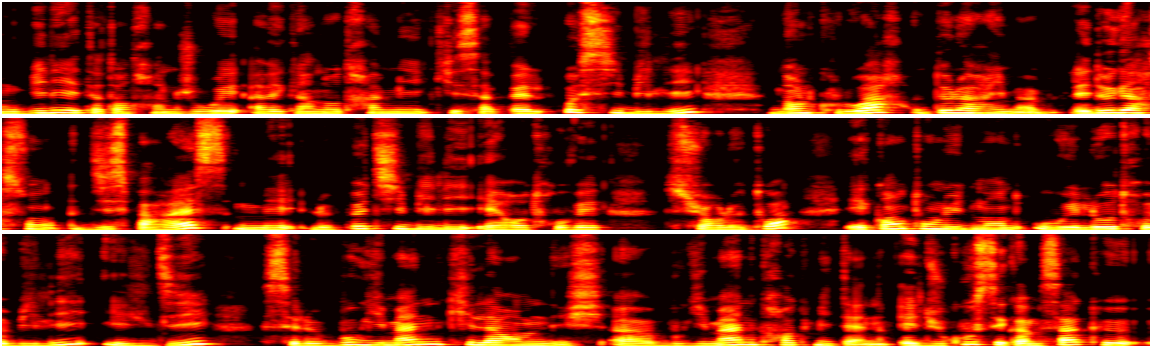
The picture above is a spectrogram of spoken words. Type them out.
donc Billy était en train de jouer avec un autre ami qui s'appelle aussi Billy dans le couloir leur immeuble. Les deux garçons disparaissent, mais le petit Billy est retrouvé sur le toit, et quand on lui demande où est l'autre Billy, il dit c'est le boogeyman qui l'a emmené, euh, boogeyman croque-mitaine. Et du coup, c'est comme ça que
